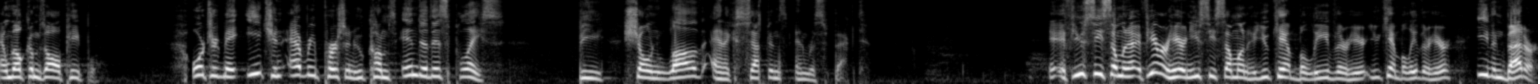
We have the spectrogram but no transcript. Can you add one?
and welcomes all people. Orchard, may each and every person who comes into this place be shown love and acceptance and respect. If you see someone, if you're ever here and you see someone who you can't believe they're here, you can't believe they're here, even better.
